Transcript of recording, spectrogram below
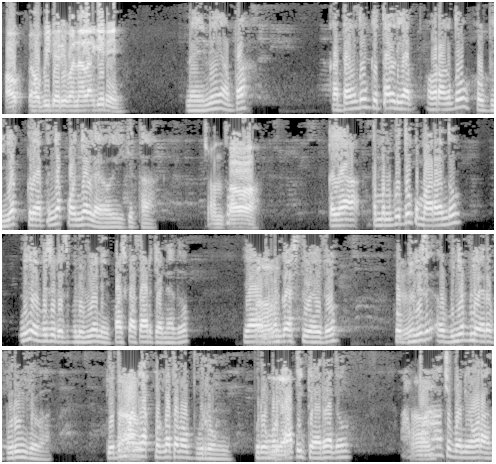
Hob- Hobi dari mana lagi nih? Nah ini apa? Kadang tuh kita lihat orang tuh hobinya kelihatannya konyol ya bagi kita. Contoh. Kayak temenku tuh kemarin tuh, ini episode sebelumnya nih, pas sarjana tuh, yang Hmm. ngegas dua itu, hobinya hobinya pelihara burung coba. Dia tuh Hmm. maniak banget sama burung, burung Iya. merpati daerah tuh. Apa Hmm. coba nih orang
